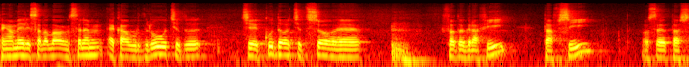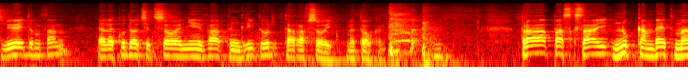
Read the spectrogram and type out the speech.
pejgamberi sallallahu alaihi wasallam e ka urdhëruar që të që kudo që të shohë fotografi, ta fshijë ose ta shlyejë, domethënë, Edhe kudo që të shohë një varr të ngritur, ta rrafshojë me tokën. Pra, pas kësaj, nuk ka mbetë më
